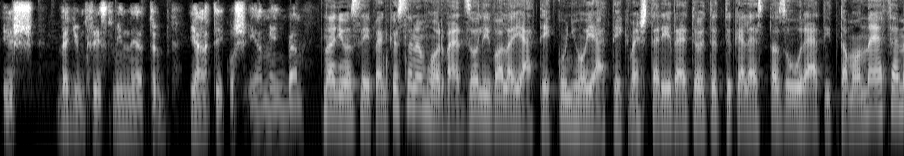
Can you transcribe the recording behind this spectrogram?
és vegyünk részt minél több játékos élményben. Nagyon szépen köszönöm Horváth Zolival, a játék kunyhó játékmesterével töltöttük el ezt az órát itt a Manna fm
